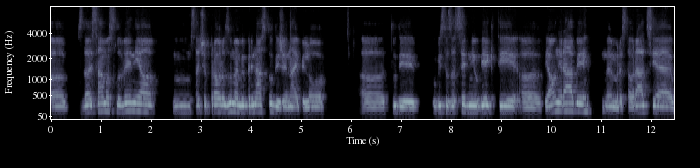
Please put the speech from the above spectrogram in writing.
Uh, zdaj, samo Slovenija, um, saj če prav razumem, bi pri nas tudi že naj bilo. Uh, tudi v bistvu zasebni objekti uh, v javni rabi, ne vem, restauracije,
